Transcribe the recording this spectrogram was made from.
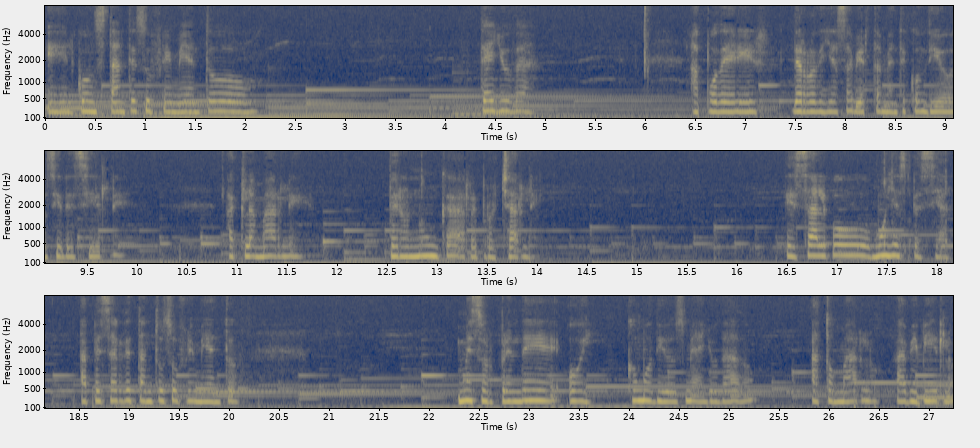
el constante sufrimiento te ayuda a poder ir de rodillas abiertamente con Dios y decirle, aclamarle, pero nunca reprocharle. Es algo muy especial a pesar de tanto sufrimiento, me sorprende hoy cómo Dios me ha ayudado a tomarlo, a vivirlo.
